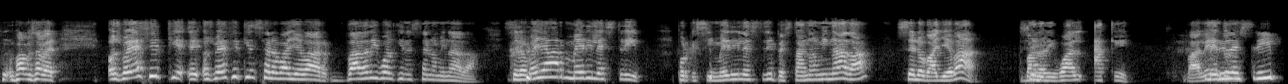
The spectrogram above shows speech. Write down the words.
Vamos a ver, os voy a decir que, eh, os voy a decir quién se lo va a llevar. Va a dar igual quién esté nominada. Se lo va a llevar Meryl Streep, porque si Meryl Streep está nominada, se lo va a llevar. Va a dar igual a qué, ¿vale? Meryl Entonces, Streep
